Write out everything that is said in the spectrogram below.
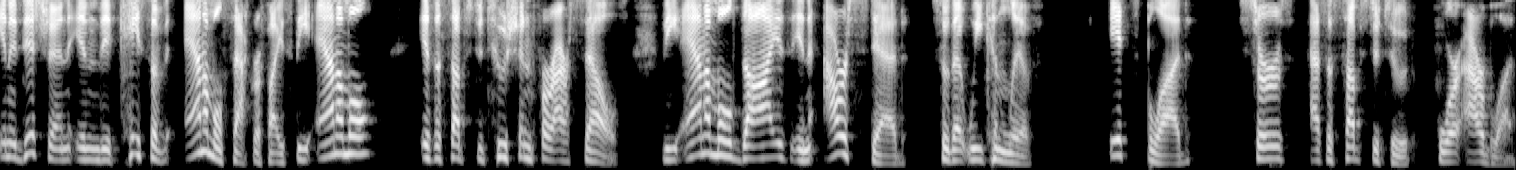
In addition, in the case of animal sacrifice, the animal is a substitution for ourselves. The animal dies in our stead so that we can live. Its blood serves as a substitute for our blood.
